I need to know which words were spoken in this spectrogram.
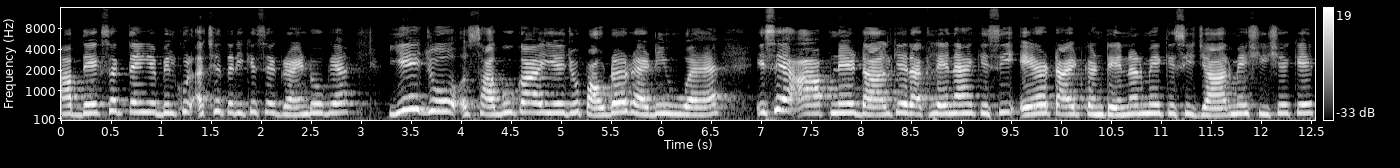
आप देख सकते हैं, ये बिल्कुल अच्छे तरीके से ग्राइंड हो गया। ये जो सागू का ये जो पाउडर रेडी हुआ है, इसे आपने डाल के रख लेना है किसी एयर टाइट कंटेनर में, किसी जार में, शीशे के।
